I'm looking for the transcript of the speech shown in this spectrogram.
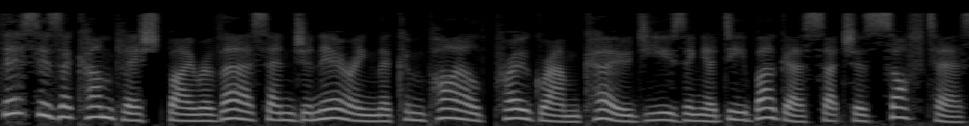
This is accomplished by reverse engineering the compiled program code using a debugger such as SoftICE,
